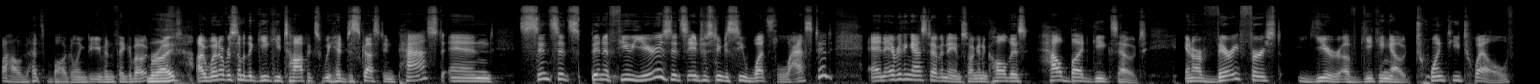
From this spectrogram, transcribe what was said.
Wow, that's boggling to even think about. Right. I went over some of the geeky topics we had discussed in past, and since it's been a few years, it's interesting to see what's lasted. And everything has to have a name, so I'm going to call this How Bud Geeks Out. In our very first year of geeking out, 2012,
